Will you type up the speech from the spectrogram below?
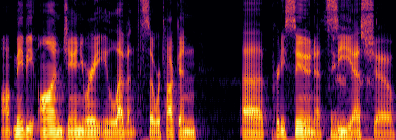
uh, maybe on January 11th. So we're talking uh, pretty soon at CES show.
